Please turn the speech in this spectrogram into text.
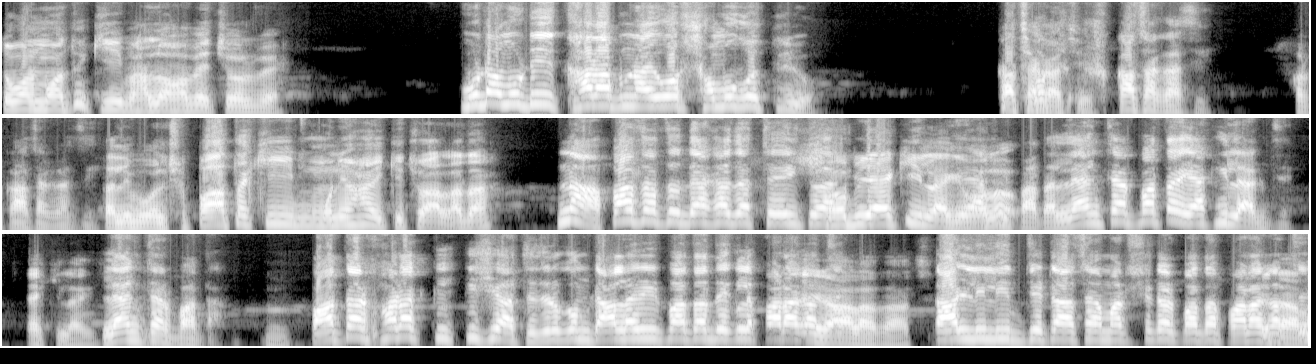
তোমার মতে কি ভালো হবে চলবে? মোটামুটি খারাপ নয় ওর সমগোত্রীয়। কাছাকাছি। কাছাকাছি ওর কাছাকাছি। তাহলে বলছো পাতা কি মনে হয় কিছু আলাদা? না পাতা তো দেখা যাচ্ছে এই তো সবই একই লাগে বলো। পাতা ল্যাংচার পাতা একই লাগছে। একই লাগে ল্যাংচার পাতা। পাতার ফারাক কি কিসে আছে? যেরকম ডালহারির পাতা দেখলে ফারাক আছে। আলাদা আছে। কার্লি লিপ যেটা আছে আমার সেটার পাতা ফারাক আছে।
